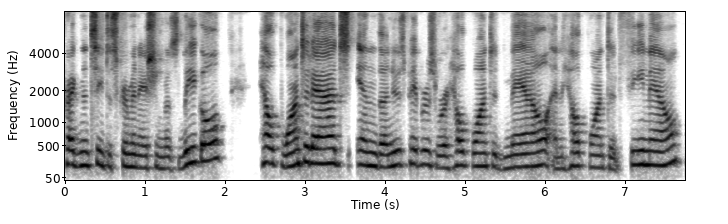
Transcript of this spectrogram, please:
pregnancy discrimination was legal. Help wanted ads in the newspapers were help wanted male and help wanted female.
